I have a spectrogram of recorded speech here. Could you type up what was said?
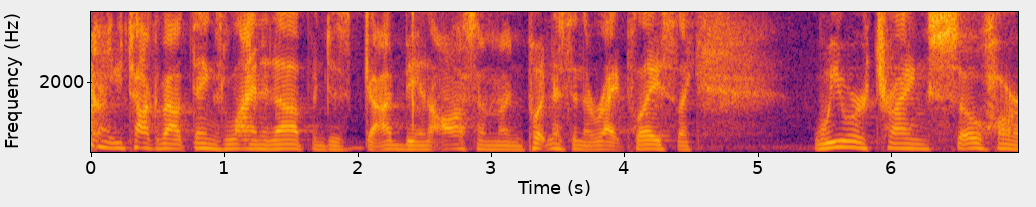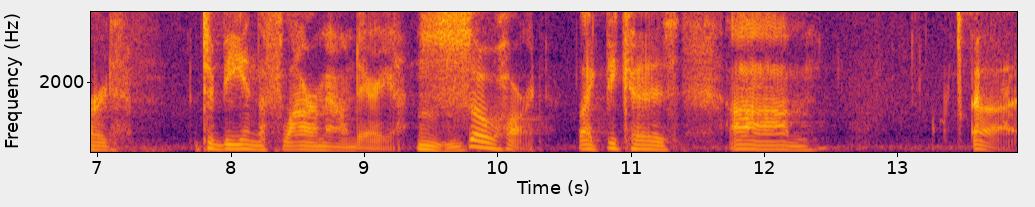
you talk about things lining up and just God being awesome and putting us in the right place. Like we were trying so hard to be in the Flower Mound area, mm-hmm. so hard like because um, uh,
